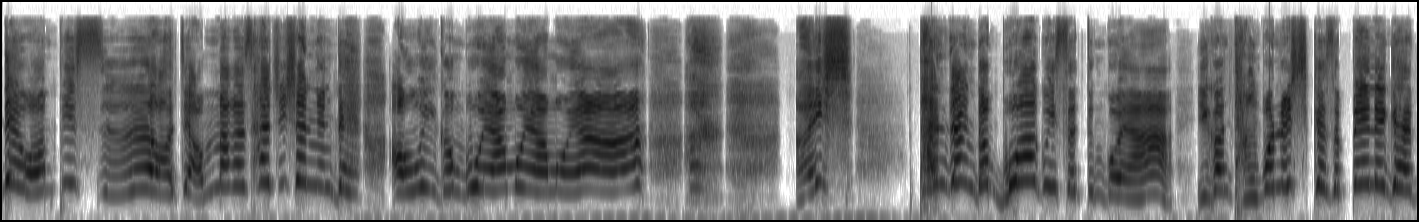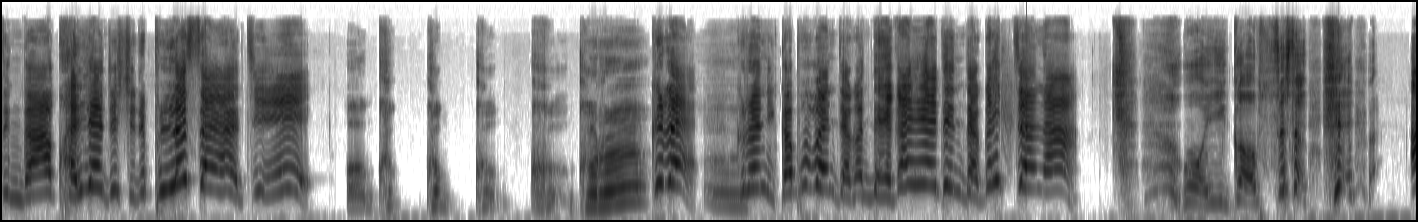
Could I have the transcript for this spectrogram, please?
내 원피스 어제 엄마가 사주셨는데, 어우 이거 뭐야? 아이씨, 반장 너 뭐 하고 있었던 거야? 이건 당번을 시켜서 빼내게 하든가 관리 아저씨를 불렀어야지. 어, 그, 그, 그, 그, 그래? 그래. 어. 그러니까 부반장은 내가 해야 된다고 했잖아. 어이가 없어서. 아!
